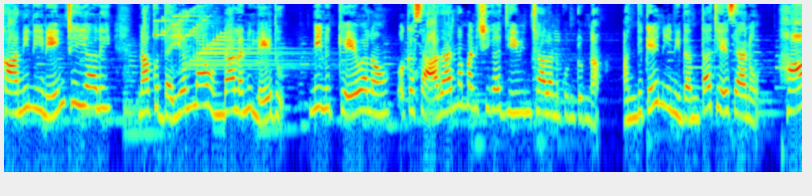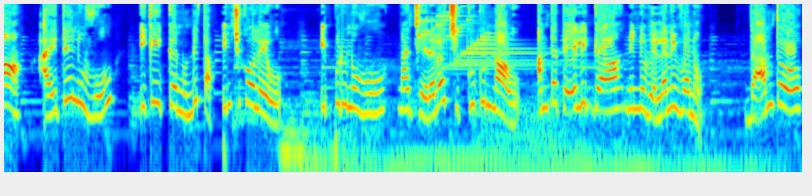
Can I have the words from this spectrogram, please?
కానీ నేనేం చెయ్యాలి? నాకు దయ్యంలా ఉండాలని లేదు. నేను కేవలం ఒక సాధారణ మనిషిగా జీవించాలనుకుంటున్నా. అందుకే నేను ఇదంతా చేశాను. హా అయితే నువ్వు ఇక ఇక్కడ నుండి తప్పించుకోలేవు. ఇప్పుడు నువ్వు నా చెరలో చిక్కుకున్నావు. అంత తేలిగ్గా నిన్ను వెళ్ళనివ్వను. దాంతో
